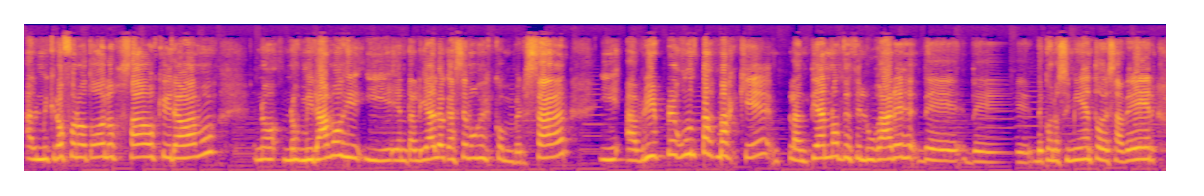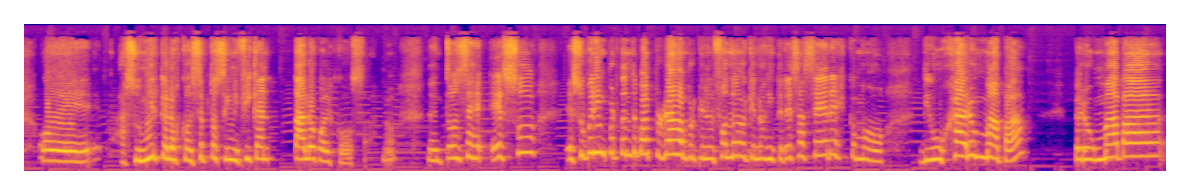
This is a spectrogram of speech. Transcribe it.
al micrófono todos los sábados que grabamos, no- nos miramos y, en realidad lo que hacemos es conversar y abrir preguntas más que plantearnos desde lugares de, de- de conocimiento, de saber o de asumir que los conceptos significan tal o cual cosa. ¿no? Entonces, eso es súper importante para el programa porque en el fondo lo que nos interesa hacer es como dibujar un mapa, pero un mapa,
